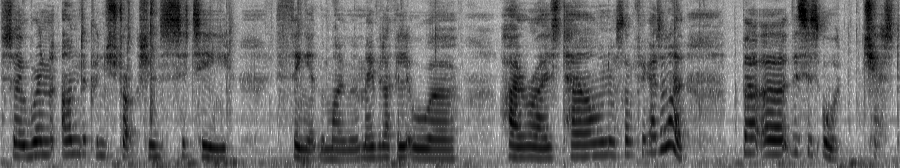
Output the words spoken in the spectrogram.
So we're in an under construction city thing at the moment. Maybe like a little uh, high-rise town or something. I don't know. But uh, this is oh chest.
